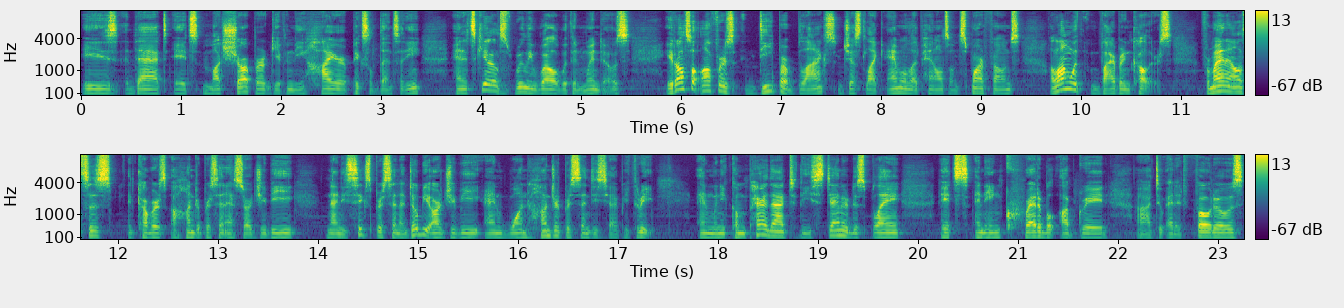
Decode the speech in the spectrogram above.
is that it's much sharper given the higher pixel density, and it scales really well within Windows. It also offers deeper blacks, just like AMOLED panels on smartphones, along with vibrant colors. For my analysis, it covers 100% sRGB, 96% Adobe RGB, and 100% DCI-P3. And when you compare that to the standard display, it's an incredible upgrade uh, to edit photos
